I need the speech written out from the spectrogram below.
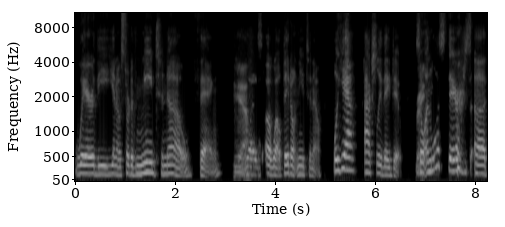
where the, you know, sort of need to know thing Yeah. was, oh, well, they don't need to know. Well, yeah, actually they do. So unless there's a,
